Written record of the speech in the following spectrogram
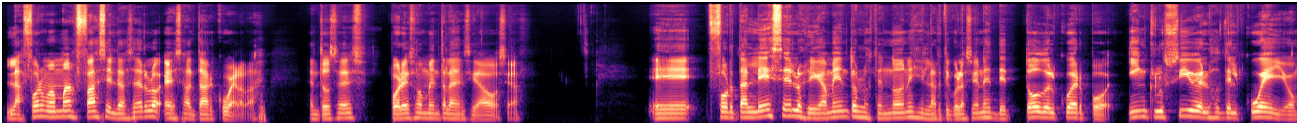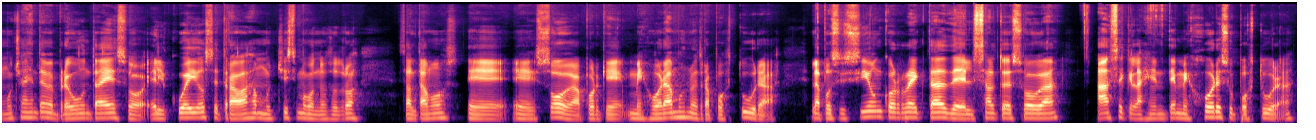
La forma más fácil de hacerlo es saltar cuerdas. Entonces, por eso aumenta la densidad ósea. Eh, fortalece los ligamentos, los tendones y las articulaciones de todo el cuerpo, inclusive los del cuello. Mucha gente me pregunta eso. El cuello se trabaja muchísimo cuando nosotros saltamos eh, eh, soga porque mejoramos nuestra postura. La posición correcta del salto de soga hace que la gente mejore su postura.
